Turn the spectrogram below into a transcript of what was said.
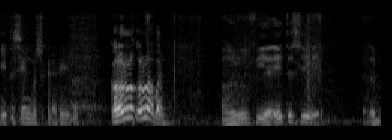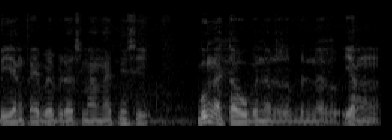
itu sih yang gue suka dari lu. Kalau lu kalau lu apa? Oh Luffy ya itu sih lebih yang kayak benar-benar semangatnya sih. Gue nggak tahu bener-bener yang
